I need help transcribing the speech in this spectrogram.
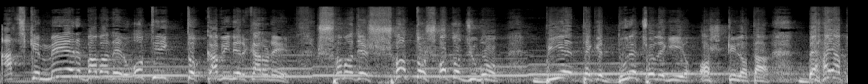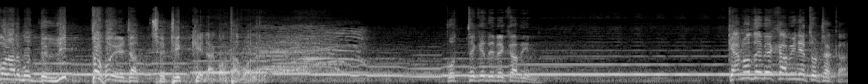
আজকে মেয়ের বাবাদের অতিরিক্ত কাবিনের কারণে সমাজের শত শত যুবক বিয়ে থেকে দূরে চলে গিয়ে অশ্লীলতা, বেহায়াপনার মধ্যে লিপ্ত হয়ে যাচ্ছে। ঠিক কিনা কথা বলে কোত্থেকে দেবে কাবিন? কেন দেবে কাবিন এত টাকা?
